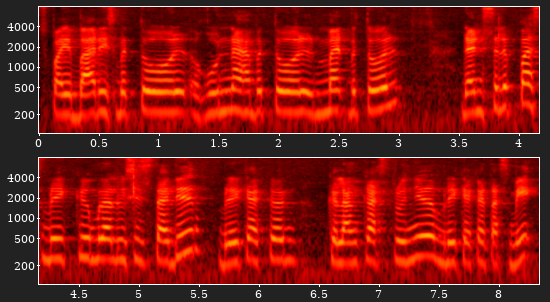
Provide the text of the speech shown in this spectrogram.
supaya baris betul, gunah betul, mat betul dan selepas mereka melalui sisi tadir, mereka akan ke langkah seterusnya, mereka akan tasmik.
